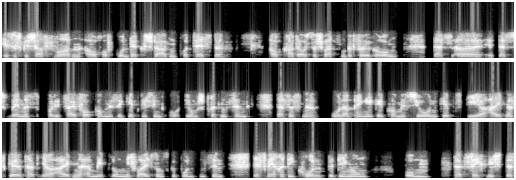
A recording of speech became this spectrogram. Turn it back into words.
ist es geschafft worden, auch aufgrund der starken Proteste auch gerade aus der schwarzen Bevölkerung, dass, äh, dass wenn es Polizeivorkommnisse gibt, die sind, die umstritten sind, dass es eine unabhängige Kommission gibt, die ihr eigenes Geld hat, ihre eigene Ermittlungen nicht weisungsgebunden sind. Das wäre die Grundbedingung, um tatsächlich das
